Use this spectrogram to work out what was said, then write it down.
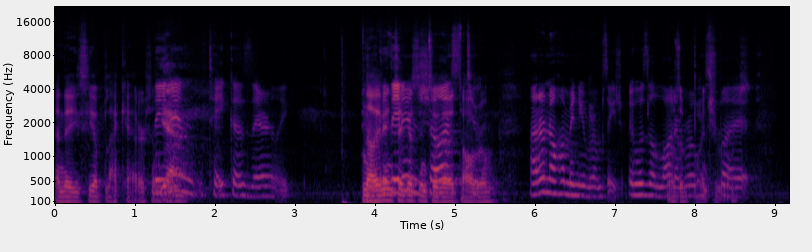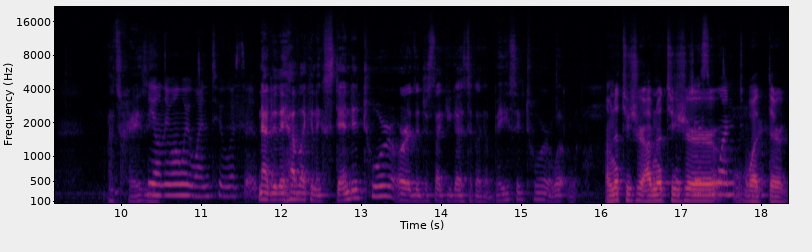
and they see a black cat or they something. Yeah. didn't take us there. Like No, they didn't they take us didn't into the us doll to- room. I don't know how many rooms they. It was a lot was of a rooms, bunch of but that's crazy. the only one we went to was the. now, do they have like an extended tour, or is it just like you guys took like a basic tour? Or what? what? I'm not too sure. I'm not too It's sure what their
